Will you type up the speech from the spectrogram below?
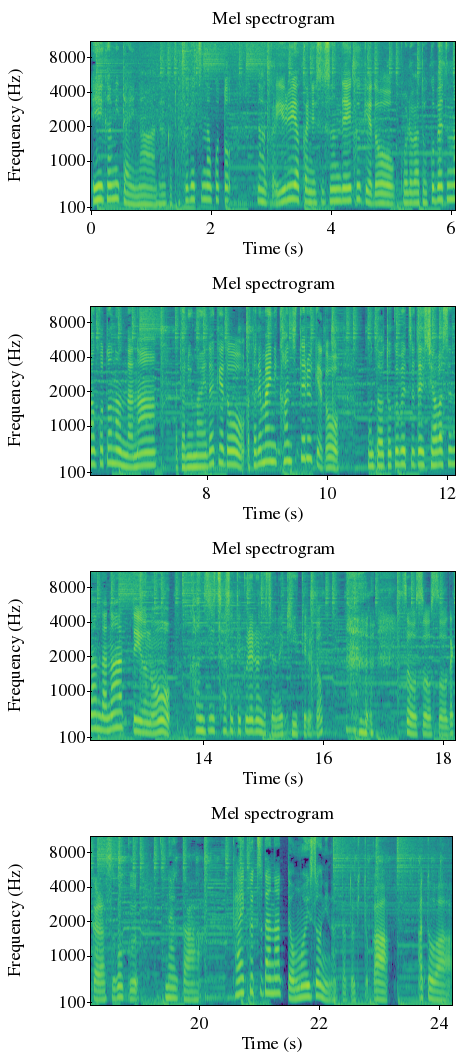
映画みたいななんか特別なことなんか緩やかに進んでいくけどこれは特別なことなんだな当たり前だけど当たり前に感じてるけど本当は特別で幸せなんだなっていうのを感じさせてくれるんですよね聞いてると。そうそうそう。だからすごくなんか退屈だなって思いそうになった時とかあとは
